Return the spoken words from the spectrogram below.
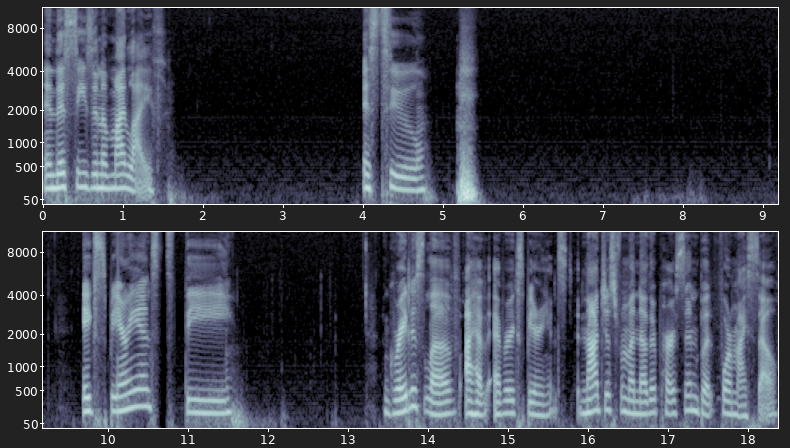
in this season of my life is to experienced the greatest love I have ever experienced, not just from another person, but for myself.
